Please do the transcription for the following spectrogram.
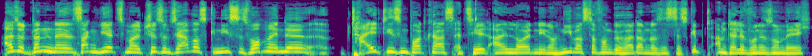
Also dann äh, sagen wir jetzt mal Tschüss und Servus, genießt das Wochenende, äh, teilt diesen Podcast, erzählt allen Leuten, die noch nie was davon gehört haben, dass es das gibt. Am Telefon ist noch Milch.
